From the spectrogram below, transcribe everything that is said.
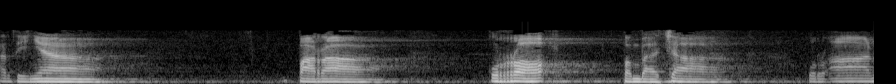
Artinya para qurra pembaca Quran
